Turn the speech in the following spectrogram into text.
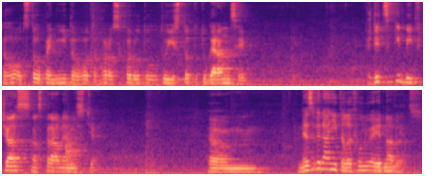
toho odstoupení, toho, toho rozchodu, tu, tu jistotu, tu garanci. Vždycky být včas na správném místě. Um, nezvedání telefonu je jedna věc.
